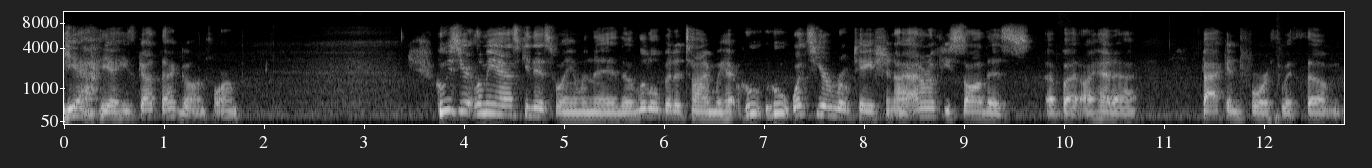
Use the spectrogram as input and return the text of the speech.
Yeah, yeah, he's got that going for him. Who's your? Let me ask you this, William. In the, the little bit of time we have, who who? What's your rotation? I, I don't know if you saw this, uh, but I had a back and forth with um,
